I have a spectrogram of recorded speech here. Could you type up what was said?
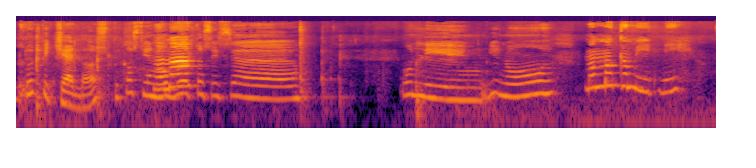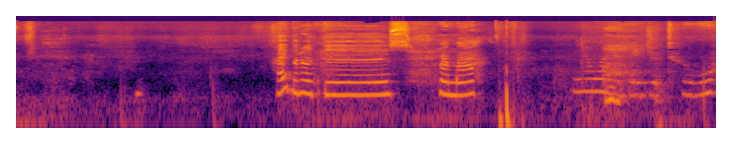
Don't be jealous because you know Mama. Brutus is uh, only you know. Mama, come eat me. Hi Brutus. Mama. You want a picture too?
